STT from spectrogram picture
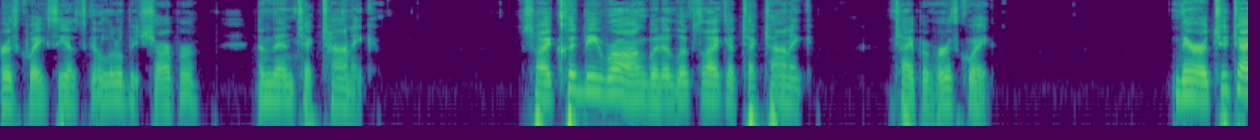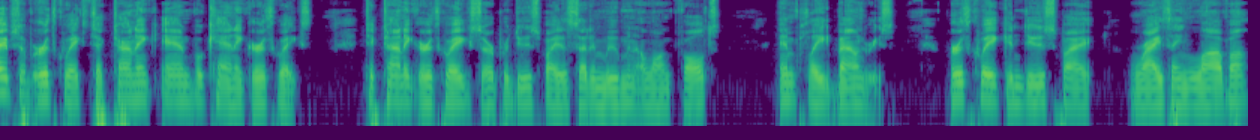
earthquakes. See, it's a little bit sharper. And then tectonic. So I could be wrong, but it looks like a tectonic type of earthquake. There are two types of earthquakes, tectonic and volcanic earthquakes. Tectonic earthquakes are produced by the sudden movement along faults and plate boundaries. Earthquake induced by rising lava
